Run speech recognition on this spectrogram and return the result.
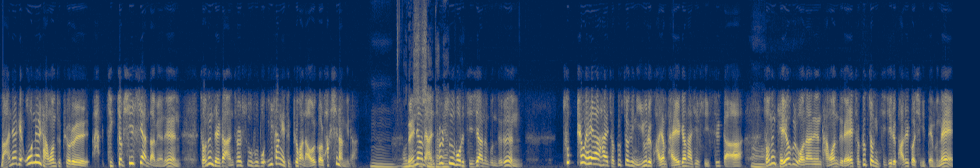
만약에 오늘 당원 투표를 하- 직접 실시한다면은 저는 제가 안철수 후보 이상의 득표가 나올 걸 확신합니다. 음, 왜냐하면? 안철수 후보를 지지하는 분들은 투표해야 할 적극적인 이유를 과연 발견하실 수 있을까? 어. 저는 개혁을 원하는 당원들의 적극적인 지지를 받을 것이기 때문에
